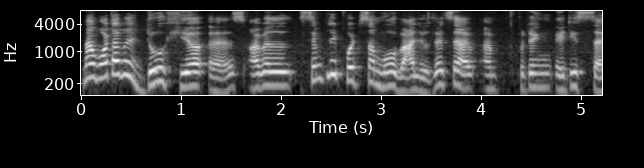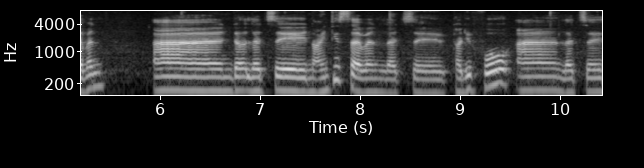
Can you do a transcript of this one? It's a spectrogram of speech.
Now what I will do here is I will simply put some more values. Let's say I'm putting 87 and uh, let's say 97, let's say 34 and let's say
